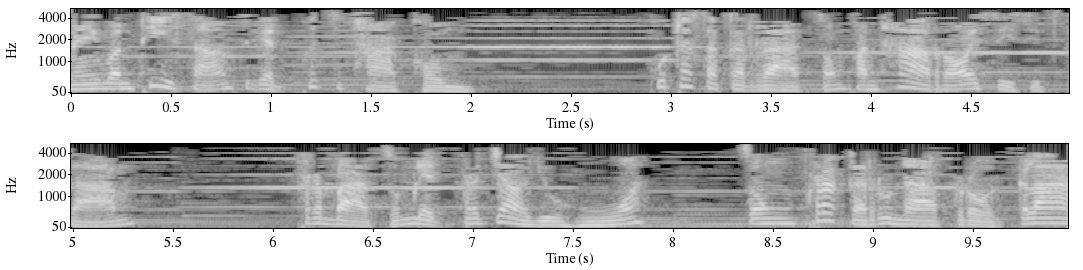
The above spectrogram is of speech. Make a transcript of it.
ในวันที่ 31 พฤษภาคม พุทธศักราช 2543 พระบาทสมเด็จพระเจ้าอยู่หัว ทรงพระกรุณาโปรดเกล้า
